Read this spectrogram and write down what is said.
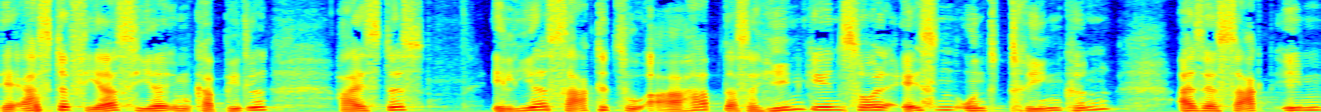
Der erste Vers hier im Kapitel heißt es, Elia sagte zu Ahab, dass er hingehen soll, essen und trinken. Also er sagt ihm,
